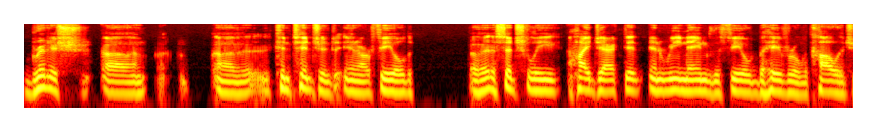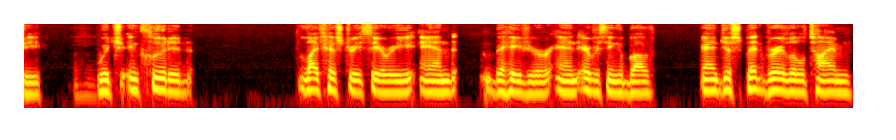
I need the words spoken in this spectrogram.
British uh, uh, contingent in our field uh, essentially hijacked it and renamed the field behavioral ecology, mm-hmm. which included life history theory and behavior and everything above, and just spent very little time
